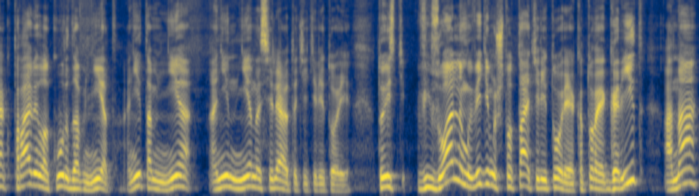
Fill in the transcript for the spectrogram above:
как правило, курдов нет. Они там не, они не населяют эти территории. То есть визуально мы видим, что та территория, которая горит, она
